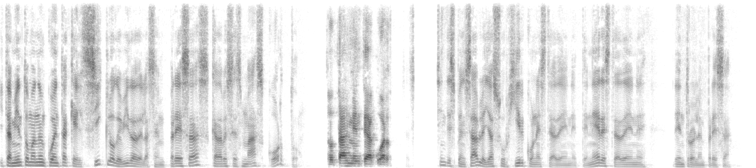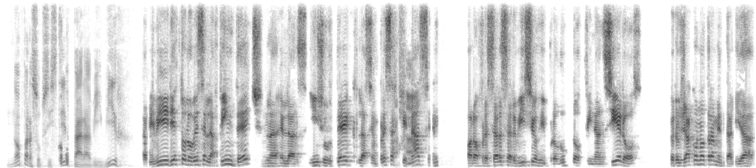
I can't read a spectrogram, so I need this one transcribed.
Y también tomando en cuenta que el ciclo de vida de las empresas cada vez es más corto. Totalmente de acuerdo. Es indispensable ya surgir con este ADN, tener este ADN dentro de la empresa, no para subsistir, para vivir. Para vivir, y esto lo ves en la fintech, en, las insurtech, las empresas que nacen para ofrecer servicios y productos financieros, pero ya con otra mentalidad,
